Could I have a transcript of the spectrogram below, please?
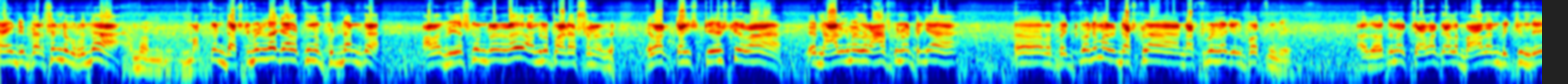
నైంటీ పర్సెంట్ వృధా. మొత్తం డస్ట్బిన్లోకి వెళ్తుంది ఫుడ్ అంతా. అలా వేసుకుంటాడు అందులో పడేస్తున్నాడు. ఇలా టేస్ట్ టేస్ట్ ఇలా నాలుగు మీద రాసుకున్నట్టుగా పెట్టుకొని మరి డస్ట్లో డస్ట్బిన్లోకి వెళ్ళిపోతుంది. అది అవుతుంది నాకు చాలా చాలా బాధ అనిపించింది.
